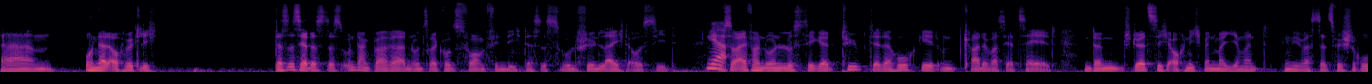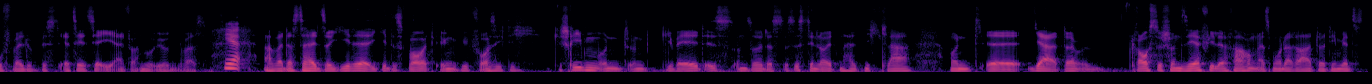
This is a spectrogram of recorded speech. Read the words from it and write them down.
Ähm, und halt auch wirklich, das ist ja das, das Undankbare an unserer Kunstform, finde ich, dass es so schön leicht aussieht. Ja. Du bist so einfach nur ein lustiger Typ, der da hochgeht und gerade was erzählt. Und dann stört es dich auch nicht, wenn mal jemand irgendwie was dazwischen ruft, weil du bist, erzählst ja eh einfach nur irgendwas. Ja. Aber dass da halt so jede, jedes Wort irgendwie vorsichtig geschrieben und, und gewählt ist und so, das, das ist den Leuten halt nicht klar. Und äh, ja, da brauchst du schon sehr viel Erfahrung als Moderator, dem jetzt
